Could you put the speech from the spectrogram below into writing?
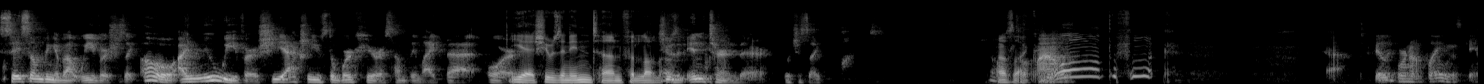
say something about Weaver, she's like, "Oh, I knew Weaver. She actually used to work here, or something like that." Or Yeah, she was an intern for Lula. she was an intern there, which is like, what? I was like, Wow. what the fuck? I feel like we're not playing this game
